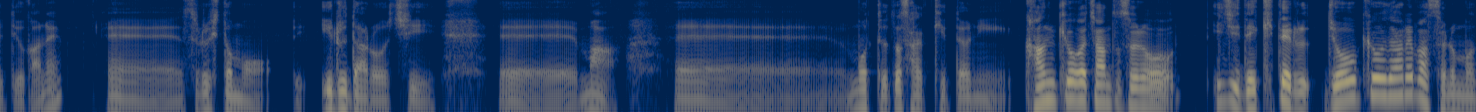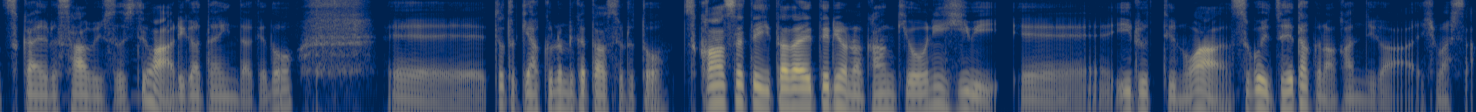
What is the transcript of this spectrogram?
いというかね、えする人もいるだろうし、えまあ、えーもっと言うとさっき言ったように環境がちゃんとそれを維持できてる状況であればそれも使えるサービスとしてはありがたいんだけど、えーちょっと逆の見方をすると使わせていただいているような環境に日々、えーいるっていうのはすごい贅沢な感じがしました。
